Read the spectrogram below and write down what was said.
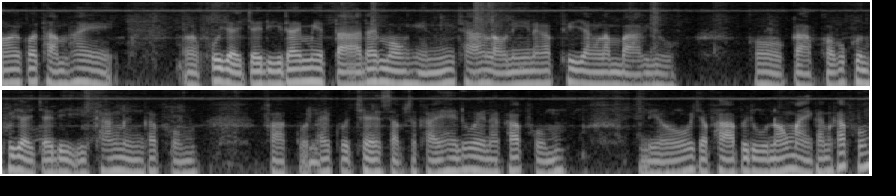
น้อยๆก็ทำให้ผู้ใหญ่ใจดีได้เมตตาได้มองเห็นช้างเหล่านี้นะครับ ที่ยังลำบากอยู่ ก็กราบขอบพระคุณผู้ใหญ่ใจดีอีกครั้งหนึ่งครับผมฝากกดไลค์กดแชร์ subscribe ให้ด้วยนะครับผมเดี๋ยวจะพาไปดูน้องใหม่กันครับผม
